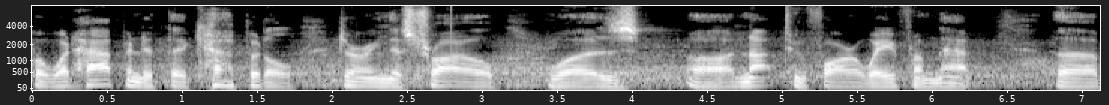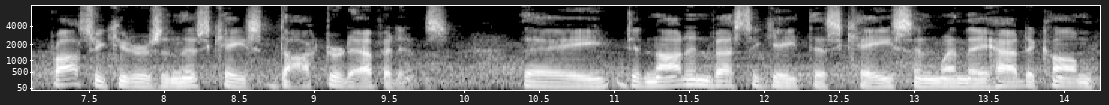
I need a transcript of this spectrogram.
But what happened at the Capitol during this trial was uh, not too far away from that. The prosecutors in this case doctored evidence. They did not investigate this case, and when they had to come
